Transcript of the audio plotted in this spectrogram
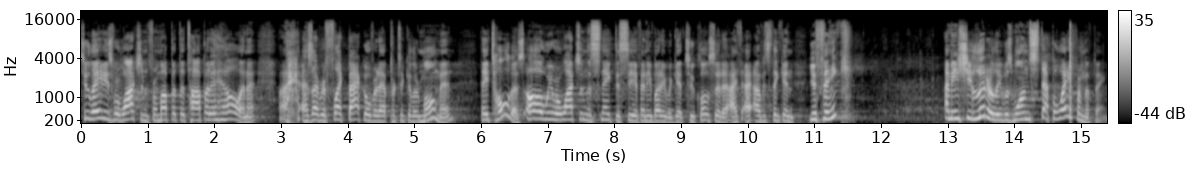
Two ladies were watching from up at the top of the hill, and I, as I reflect back over that particular moment, they told us, "Oh, we were watching the snake to see if anybody would get too close to it." I, I, I was thinking, "You think?" I mean, she literally was one step away from the thing.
